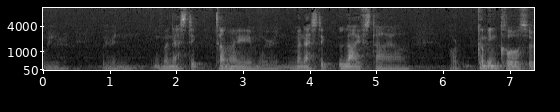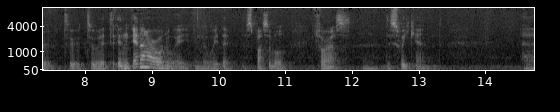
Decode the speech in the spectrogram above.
We're, we're in monastic time, we're in monastic lifestyle, or coming closer to, to it in, in our own way, in the way that is possible for us uh, this weekend. Uh,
